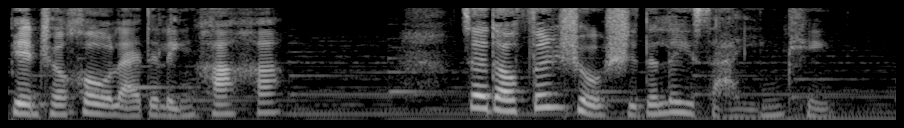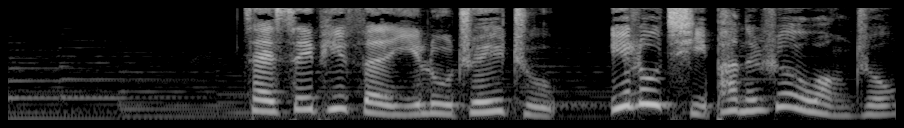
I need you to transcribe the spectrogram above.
变成后来的林哈哈。再到分手时的泪洒荧屏，在 CP 粉一路追逐、一路期盼的热望中，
